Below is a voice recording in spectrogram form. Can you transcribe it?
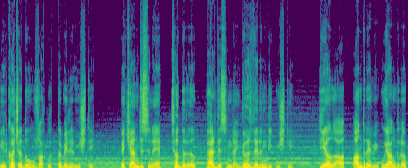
birkaç adım uzaklıkta belirmişti ve kendisine çadırın perdesinden gözlerini dikmişti. Diana Andrev'i uyandırıp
